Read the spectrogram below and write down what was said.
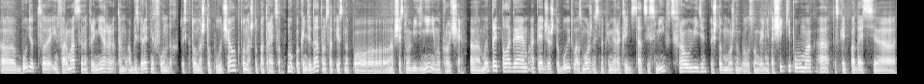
А, будет э, информация, например, там, об избирательных фондах. То есть кто на что получал, кто на что потратил. Ну, по кандидатам, соответственно, по общественным объединениям и прочее. А, мы предполагаем, опять же, что будет возможность, например, аккредитации СМИ в цифровом виде. То есть чтобы можно было, условно говоря, не тащить кипу бумаг, а так сказать, подать э,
